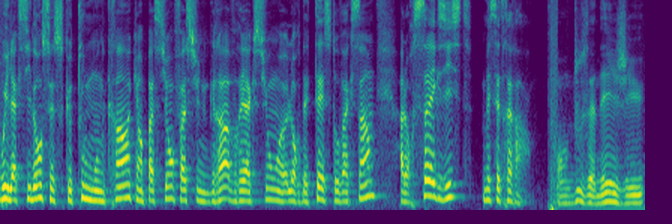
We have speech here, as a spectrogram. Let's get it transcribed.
Oui, l'accident, c'est ce que tout le monde craint, qu'un patient fasse une grave réaction euh, lors des tests au vaccin. Alors ça existe, mais c'est très rare. En 12 années, j'ai eu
